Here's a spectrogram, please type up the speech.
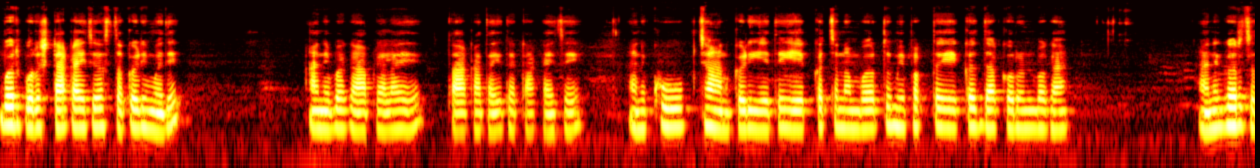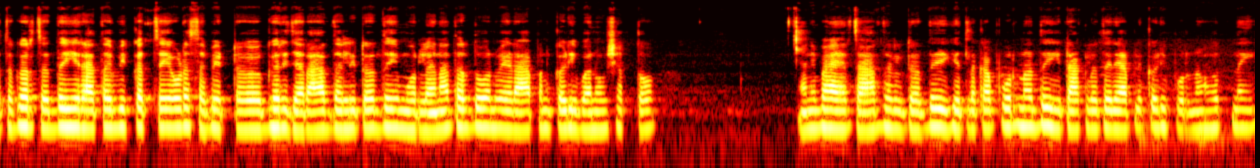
भरपूरच टाकायचं असतं कढीमध्ये आणि बघा आपल्याला हे ताक आता इथं टाकायचं आहे. आणि खूप छान कढी येते. एकच नंबर. तुम्ही फक्त एकचदा करून बघा. आणि घरचं तर घरचं. दही राहतं विकतचं. एवढंसं भेटतं. घरी जर अर्धा लिटर दही मुरलं ना तर दोन वेळा आपण कढी बनवू शकतो. आणि बाहेरचं अर्धा लिटर दही घेतलं का पूर्ण दही टाकलं तरी आपली कढी पूर्ण होत नाही.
